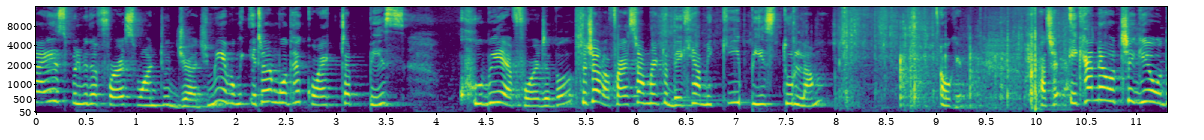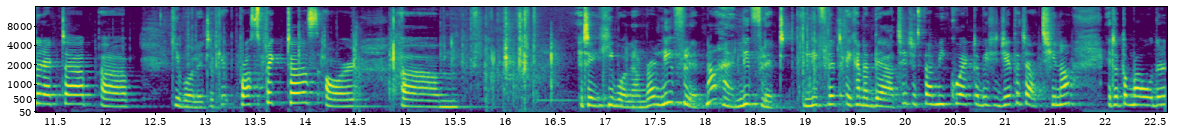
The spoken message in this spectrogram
guys will be the first one to জাজ মি এবং এটার মধ্যে কয়েকটা পিস খুবই অ্যাফোর্ডেবল তো চলো ফার্স্ট আমরা একটু দেখি আমি কি পিস তুললাম। ওকে আচ্ছা এখানে হচ্ছে গিয়ে ওদের একটা কি বলে এটাকে? প্রসপেক্টাস অর এটা কি বলে আমরা? লিফলেট না? হ্যাঁ লিফলেট লিফলেট এখানে দেওয়া আছে। যেটা আমি খুব একটা বেশি যেতে চাচ্ছি না। এটা তোমরা ওদের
